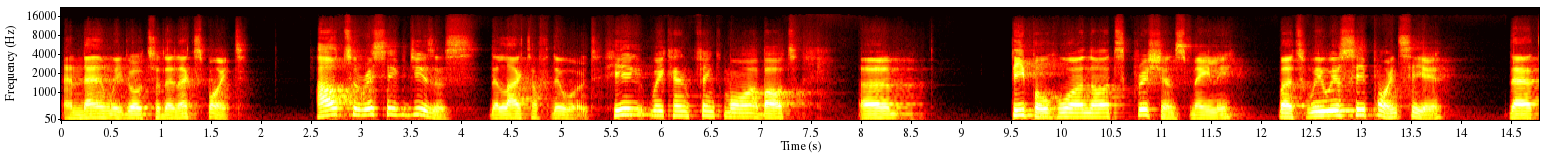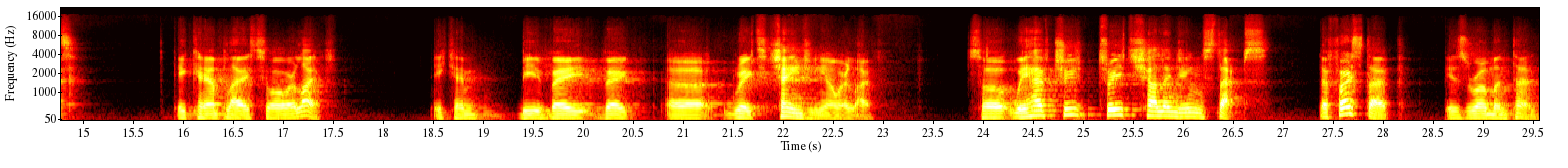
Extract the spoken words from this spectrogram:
And then we go to the next point how to receive Jesus, the light of the world. Here we can think more about um, people who are not Christians mainly, but we will see points here that it can apply to our life. It can be a very, very uh, great change in our life. So we have three, three challenging steps. The first step is Romans 10,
